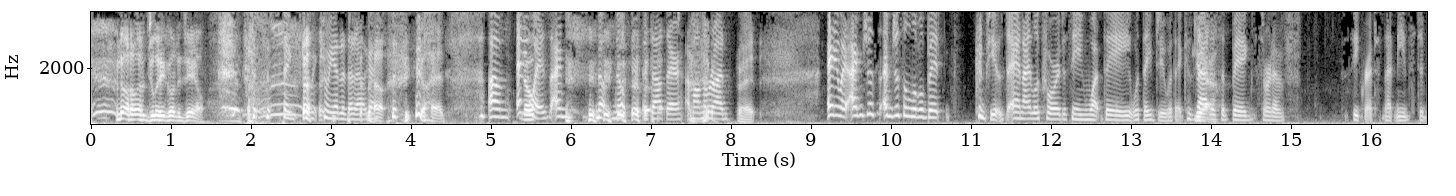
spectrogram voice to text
no, I don't want Julia going to jail. Thanks. Can we, can we edit that out, No, guys? go ahead. Um, anyways, I'm no, nope, it's out there. I'm on the run. Right. Anyway, I'm just, I'm just a little bit confused, and I look forward to seeing what they, what they do with it because that Yeah. is a big sort of secret that needs to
